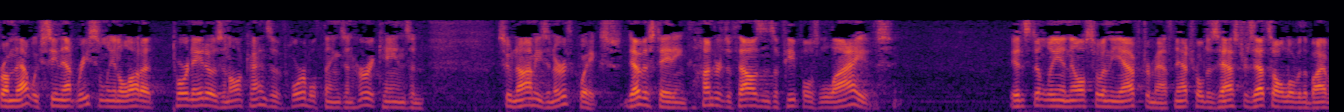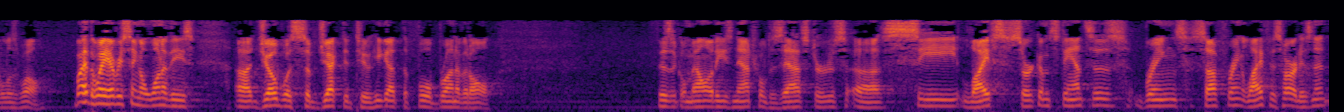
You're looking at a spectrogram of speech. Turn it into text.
from that. We've seen that recently in a lot of tornadoes and all kinds of horrible things, and hurricanes and tsunamis and earthquakes, devastating hundreds of thousands of people's lives instantly and also in the aftermath. Natural disasters, that's all over the Bible as well. By the way, every single one of these uh, Job was subjected to. He got the full brunt of it all. Physical maladies, natural disasters, uh, see life's circumstances brings suffering. Life is hard, isn't it?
